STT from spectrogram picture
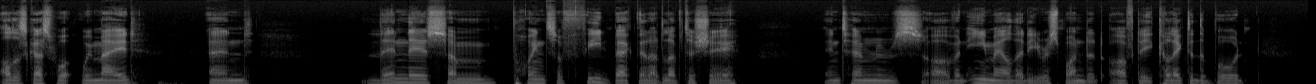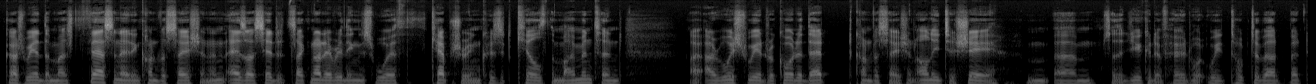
I'll discuss what we made, and then there's some points of feedback that I'd love to share in terms of an email that he responded after he collected the board. Gosh, we had the most fascinating conversation, and as I said, it's like not everything's worth capturing because it kills the moment, and I, I wish we had recorded that conversation only to share, um, so that you could have heard what we talked about, but.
